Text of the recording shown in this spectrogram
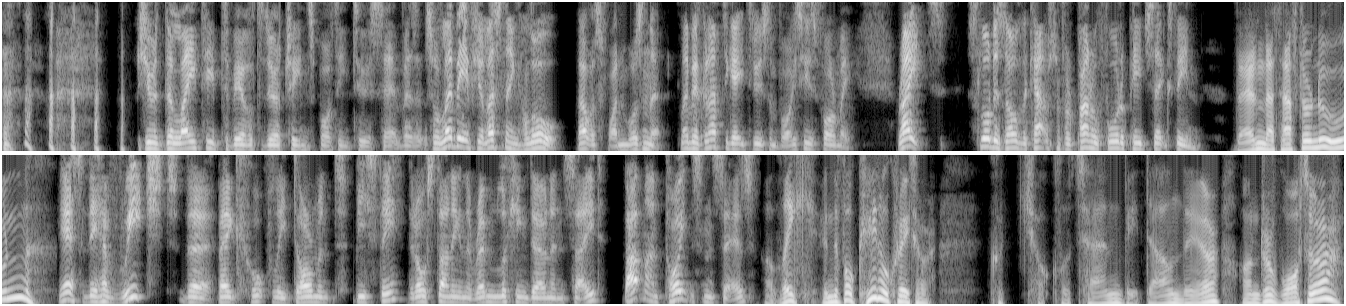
she was delighted to be able to do a Trainspotting 2 set visit. So, Libby, if you're listening, hello. That was fun, wasn't it? Libby, I'm going to have to get you to do some voices for me. Right. Slow dissolve the caption for panel 4 of page 16. then that afternoon, Yes, they have reached the big, hopefully dormant beastie. They're all standing in the rim looking down inside. Batman points and says, A lake in the volcano crater. Could Choclotan be down there underwater?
